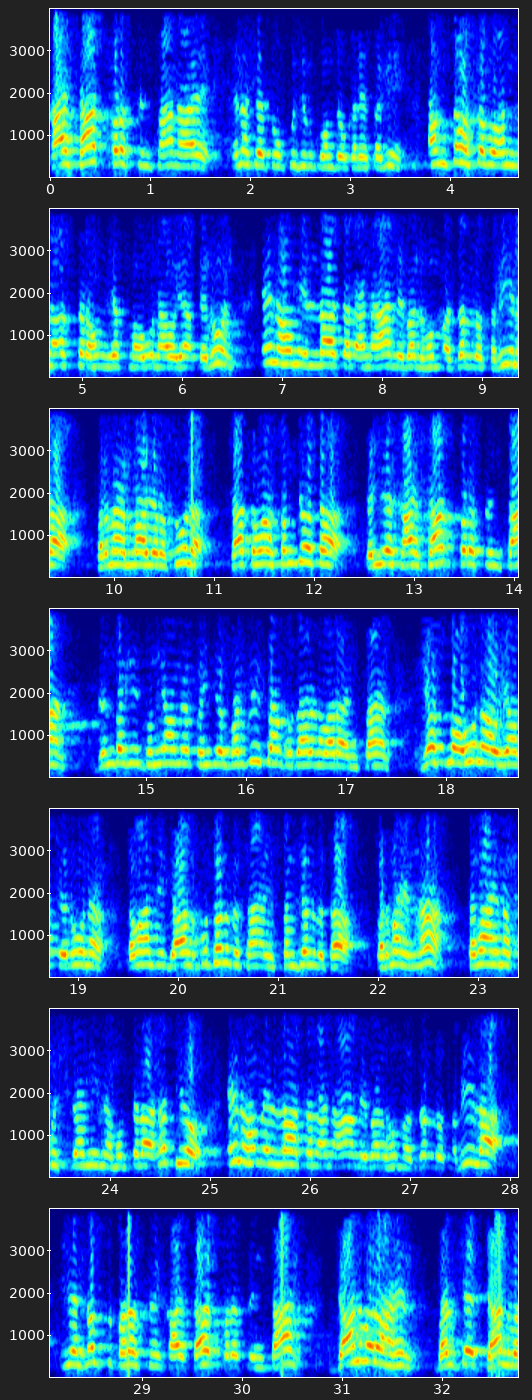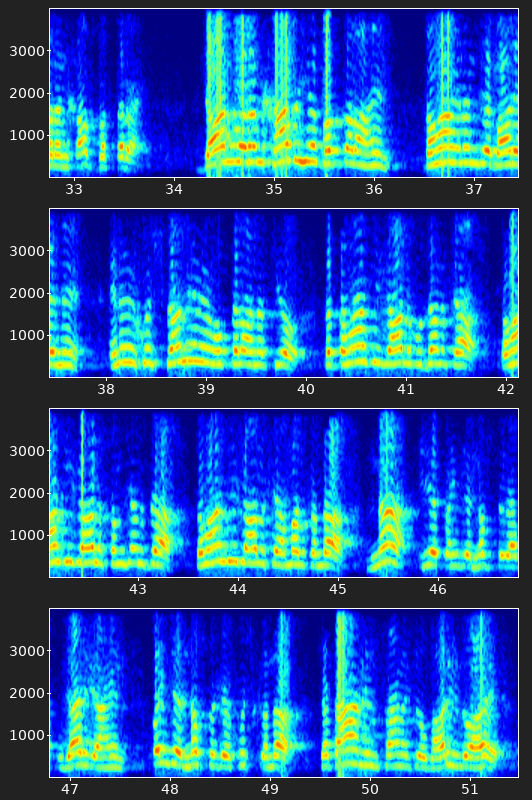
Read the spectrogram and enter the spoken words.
خواہشات پرست انسان آئے ان کے تو کچھ بھی کون تو کرے سگی۔ ام تحسب ان اکثرهم يسمعون او يعقلون انهم الا كالانعام بل هم اضل سبيلا فرمایا، اللہ کے رسول، کیا تم سمجھو تھا کہ یہ خواہشات پرست انسان زندگی دنیا میں پنجے مرضی سا گزارن والا انسان۔ یسمعون او يعقلون تمام دی گال بدھن بھی تھا، سمجھن بھی تھا۔ فرمائے، نہ، سوائے نہ خوش فہمی میں مبتلا نہ پیو انہم اللہ تعالیٰ نام بلہم ذل و سبیلا. یہ نفس پرست نہیں خواہشات پرست انسان، جانور آہن، بلکہ جانور خواب بدتر آئیں جانور خواب یہ بدتر آہن تمہاں انہوں بارے میں انہیں خوش فہمی میں مبتلا نہ پیو تو تمہاں کی گال بدھن پیا تمہاں کی گال سمجھن پیا تمہاں کی گال کے عمل کندا۔ نہ، یہ پنجے نفس کا پجاری آہن، پنجے نفس کے خوش کندا۔ شیطان انسان جو بھاری دو ہے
